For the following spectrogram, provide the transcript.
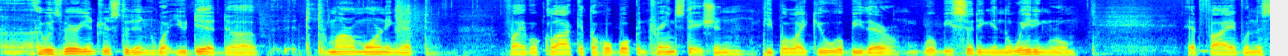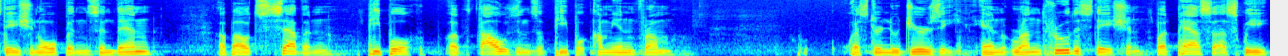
Uh, I was very interested in what you did. Uh, t- Tomorrow morning at 5 o'clock at the Hoboken train station, people like you will be there. We'll be sitting in the waiting room at 5 when the station opens. And then about 7, people, of thousands of people come in from western New Jersey and run through the station, but pass us. We,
